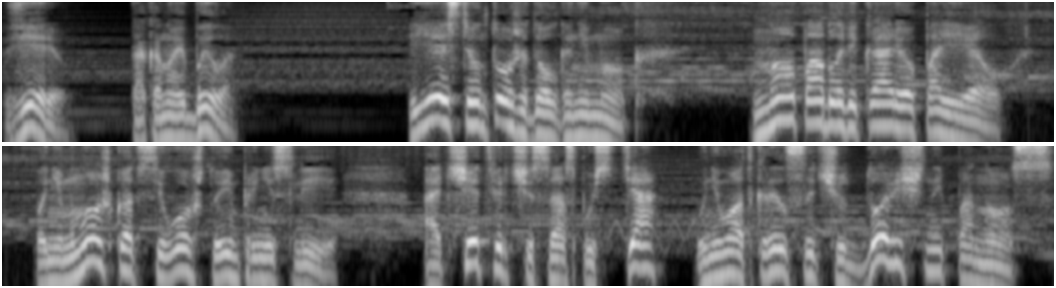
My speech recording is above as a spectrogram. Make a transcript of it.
верю, так оно и было». Есть он тоже долго не мог, но Пабло Викарио поел, понемножку от всего, что им принесли — а четверть часа спустя у него открылся чудовищный понос.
